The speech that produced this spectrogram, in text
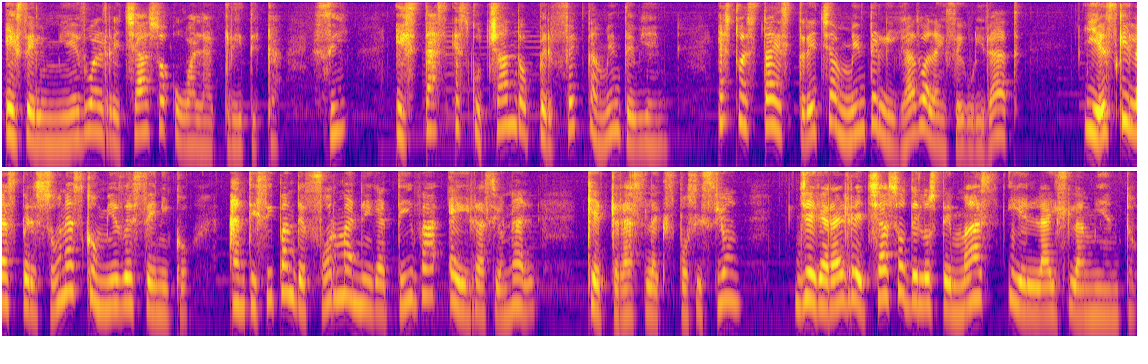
es el miedo al rechazo o a la crítica. Sí, estás escuchando perfectamente bien. Esto está estrechamente ligado a la inseguridad. Y es que las personas con miedo escénico anticipan de forma negativa e irracional que tras la exposición llegará el rechazo de los demás y el aislamiento.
